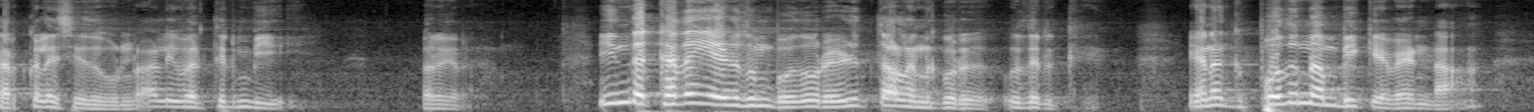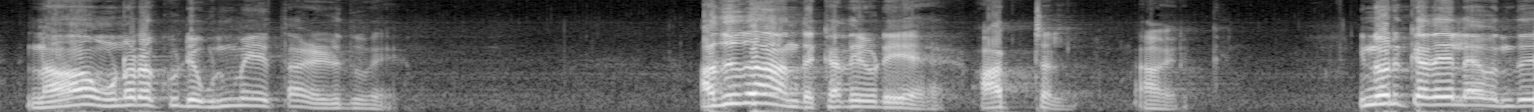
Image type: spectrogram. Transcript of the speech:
தற்கொலை செய்து கொள்கிறாள் இவர் திரும்பி வருகிறார். இந்த கதையை எழுதும்போது ஒரு எழுத்தாளனுக்கு ஒரு இது இருக்குது எனக்கு பொது நம்பிக்கை வேண்டாம். நான் உணரக்கூடிய உண்மையை தான் எழுதுவேன். அதுதான் அந்த கதையுடைய ஆற்றல் ஆக இருக்கு. இன்னொரு கதையில் வந்து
